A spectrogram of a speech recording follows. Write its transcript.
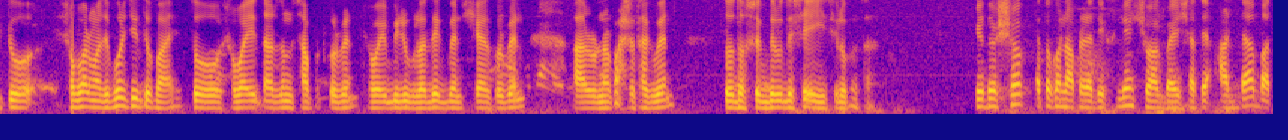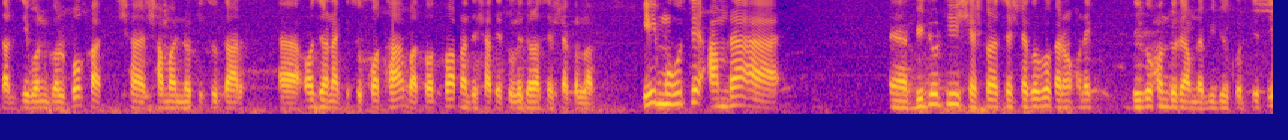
একটু সবার মাঝে পরিচিত পায়। তো সবাই তার জন্য সাপোর্ট করবেন, সবাই ভিডিওগুলো দেখবেন শেয়ার করবেন, আর ওনার পাশে থাকবেন। তো দর্শকদের উদ্দেশ্যে এই ছিল কথা। প্রিয় দর্শক, এতক্ষণ আপনারা দেখছিলেন সোহাগ ভাইয়ের সাথে আড্ডা বা তার জীবন গল্প সামান্য কিছু তার অজানা কিছু কথা বা তথ্য আপনাদের সাথে তুলে ধরার চেষ্টা করলাম। এই মুহূর্তে আমরা ভিডিওটি শেষ করার চেষ্টা করব কারণ অনেক দীর্ঘক্ষণ ধরে আমরা ভিডিও করতেছি,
